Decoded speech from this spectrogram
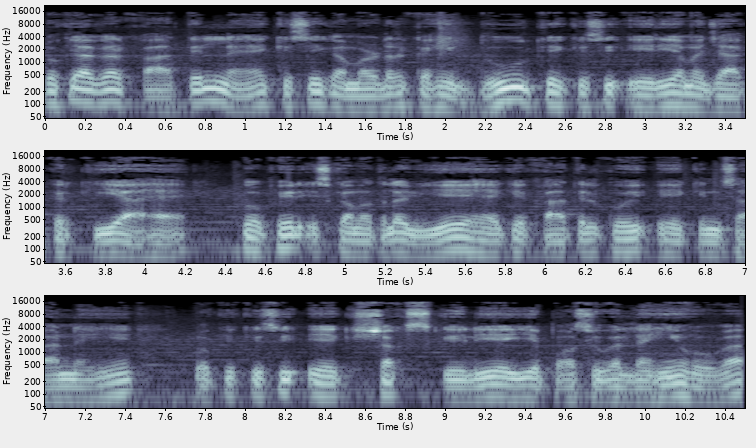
क्योंकि अगर कातिल ने किसी का मर्डर कहीं दूर के किसी एरिया में जाकर किया है तो फिर इसका मतलब ये है कि कातिल कोई एक इंसान नहीं है, क्योंकि किसी एक शख्स के लिए ये पॉसिबल नहीं होगा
